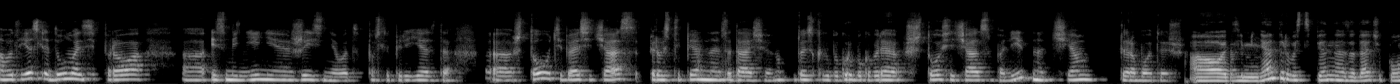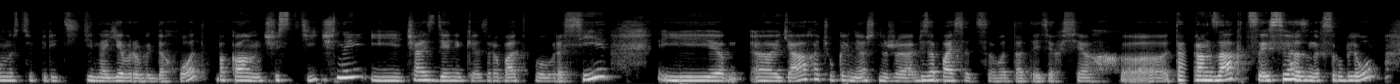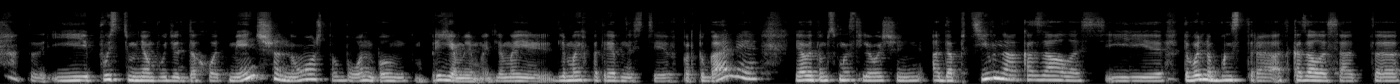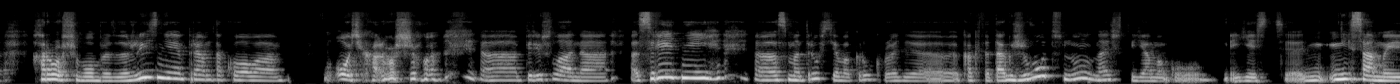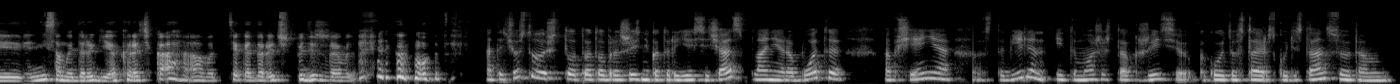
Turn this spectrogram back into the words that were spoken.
А вот если думать про э, изменение жизни вот после переезда, э, что у тебя сейчас первостепенная задача? Ну, то есть, как бы, грубо говоря, что сейчас болит, над чем ты работаешь? А, для меня первостепенная задача полностью перейти на евровый доход, пока он частичный, и часть денег я зарабатываю в России. И э, я хочу, конечно же, обезопаситься вот от этих всех э, транзакций, связанных с рублем. И пусть у меня будет доход меньше, но чтобы он был ну, там, приемлемый для, моей, для моих потребностей в Португалии. Я в этом смысле очень адаптивно оказалась и довольно быстро отказалась отказалась от э, хорошего образа жизни, прям такого очень хорошего, а, перешла на средний, а, смотрю, все вокруг вроде как-то так живут, ну, значит, я могу есть э, не самые, не самые дорогие окорочка, а вот те, которые чуть подешевле. вот. А ты чувствуешь, что тот образ жизни, который есть сейчас в плане работы, общения, стабилен, и ты можешь так жить какую-то стайерскую дистанцию, там,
